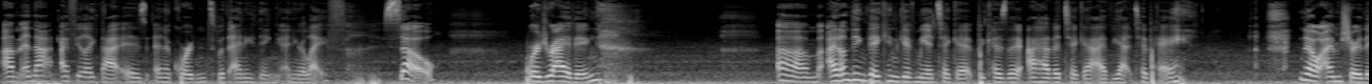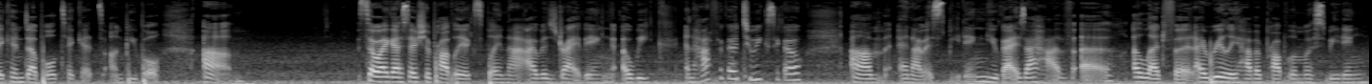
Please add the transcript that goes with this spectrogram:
Um, and that I feel like that is in accordance with anything in your life. So we're driving. Um, I don't think they can give me a ticket because I have a ticket I've yet to pay. no, I'm sure they can double tickets on people. Um, so I guess I should probably explain that. I was driving a week and a half ago, two weeks ago, um, and I was speeding. You guys, I have a, a lead foot. I really have a problem with speeding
